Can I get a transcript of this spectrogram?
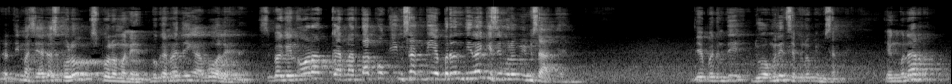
Berarti masih ada 10 10 menit. Bukan berarti nggak boleh. Sebagian orang karena takut imsak dia berhenti lagi sebelum imsak. Dia berhenti 2 menit sebelum imsak. Yang benar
